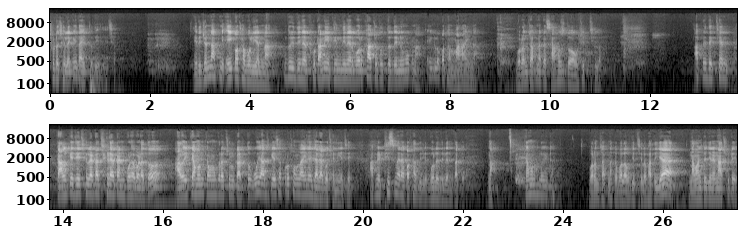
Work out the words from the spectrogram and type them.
ছোট ছেলেকেই দায়িত্ব দিয়ে দিয়েছেন। এর জন্য আপনি এই কথা বলিয়েন না, দুই দিনের ফুটানি, তিন দিনের বোরখা, চতুর্থ দিন উমুক না, এগুলো কথা মানাই না। বরঞ্চ আপনাকে সাহস দেওয়া উচিত ছিল। আপনি দেখছেন, কালকে যে ছেলেটা ছিঁড়া প্যান্ট পরে বেড়াতো, আর ওই কেমন কেমন করে চুল কাটতো, ওই আজকে এসে প্রথম লাইনে জায়গা গোছে নিয়েছে। আপনি ঠিস মেরা কথা দিলে, বলে দিলেন তাকে। না, কেমন হলো এটা? বরঞ্চ আপনাকে বলা উচিত ছিল, ভাতিজা, নামাজটা জেনে না ছুটে।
